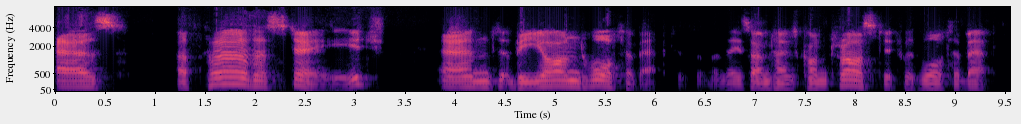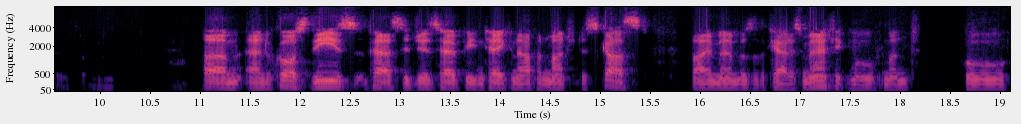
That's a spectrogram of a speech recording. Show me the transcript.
as a further stage and beyond water baptism. And they sometimes contrast it with water baptism. Um, and of course, these passages have been taken up and much discussed by members of the charismatic movement who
